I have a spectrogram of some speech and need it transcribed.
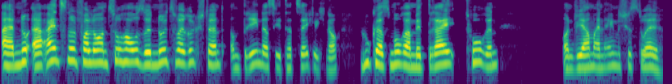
Äh, 1-0 äh, verloren zu Hause, 0-2 Rückstand und drehen das hier tatsächlich noch. Lukas Mora mit drei Toren und wir haben ein englisches Duell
